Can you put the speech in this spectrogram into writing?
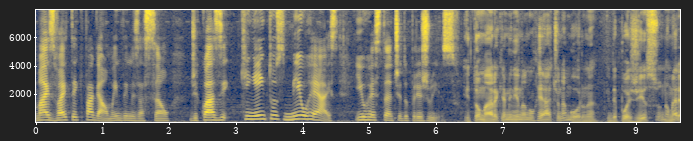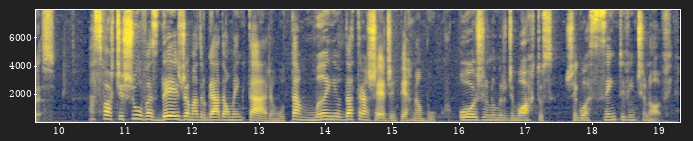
mas vai ter que pagar uma indenização de quase 500 mil reais e o restante do prejuízo. E tomara que a menina não reate o namoro, né? Que depois disso não merece. As fortes chuvas desde a madrugada aumentaram o tamanho da tragédia em Pernambuco. Hoje o número de mortos chegou a 129.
